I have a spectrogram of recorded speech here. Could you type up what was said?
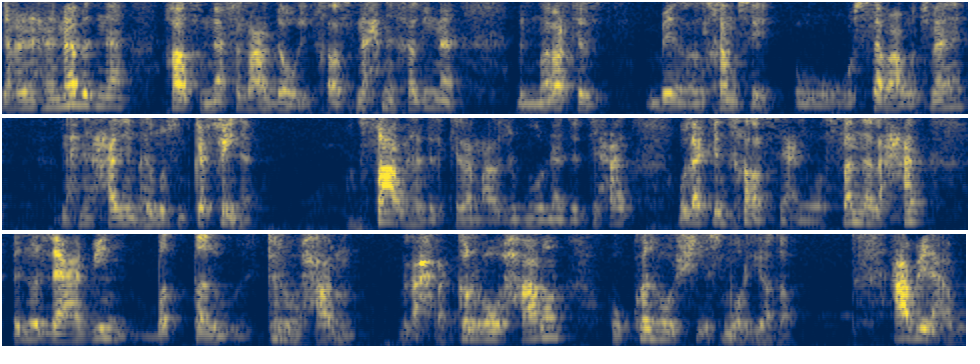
يا أخي نحن ما بدنا خلص ننافس على الدوري. خلص نحن خلينا بالمراكز بين الخمسة والسبعة والثمانية. نحن حاليا بهالموسم كفينا. صعب هذا الكلام على جمهور نادي الاتحاد. ولكن خلص يعني وصلنا لحد إنه اللاعبين بطلوا كرهوا حالهم بالأحرى. كرهوا حالهم وكرهوا شيء اسمه رياضة. عم يلعبوا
